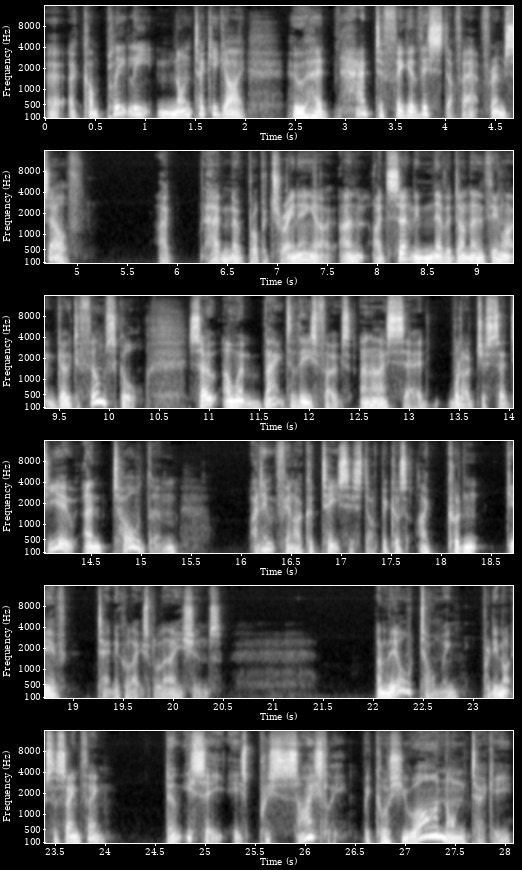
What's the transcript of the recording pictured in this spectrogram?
a, a completely non-techie guy who had had to figure this stuff out for himself. I had no proper training, I, and I'd certainly never done anything like go to film school. So I went back to these folks and I said what I'd just said to you, and told them I didn't feel I could teach this stuff because I couldn't give technical explanations. And they all told me pretty much the same thing. Don't you see? It's precisely because you are non techie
